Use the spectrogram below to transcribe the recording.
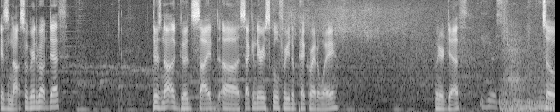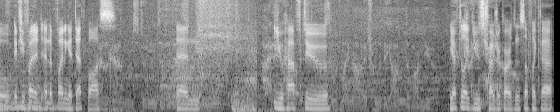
is not so great about Death. There's not a good side uh, secondary school for you to pick right away when you're Death. So if you find a, end up fighting a death boss, then you have to you have to like use treasure cards and stuff like that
